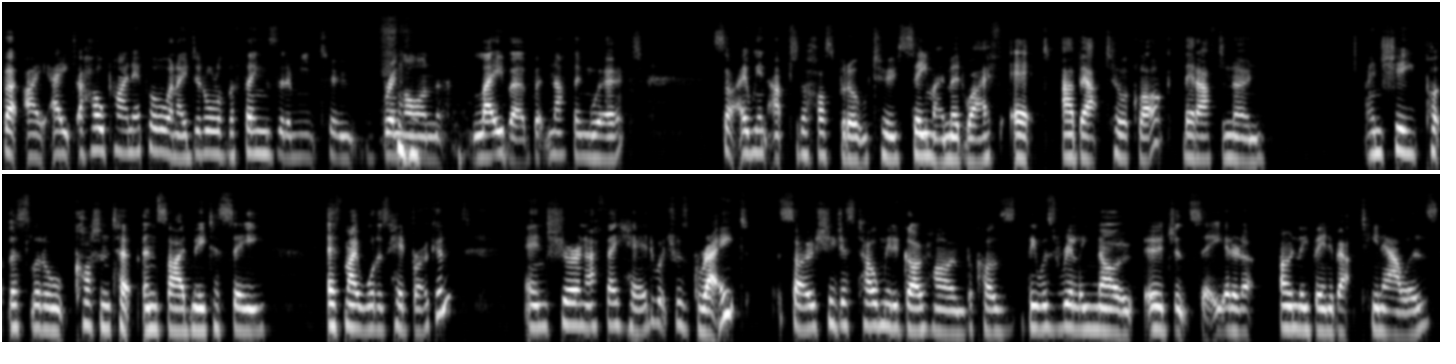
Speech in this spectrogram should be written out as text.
but I ate a whole pineapple and I did all of the things that are meant to bring on labor, but nothing worked. So I went up to the hospital to see my midwife at about two o'clock that afternoon. And she put this little cotton tip inside me to see if my waters had broken. And sure enough, they had, which was great. So she just told me to go home because there was really no urgency. It had only been about 10 hours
